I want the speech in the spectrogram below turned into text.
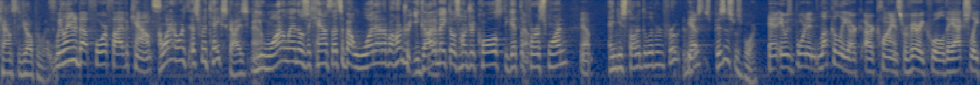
accounts did you open with? We landed about four or five accounts. I want, I want that's what it takes, guys. Yeah. You want to land those accounts. That's about one out of a 100. You got to yeah. make those 100 calls to get the yep. first one. Yep and you started delivering fruit, and yep. business, business was born. And it was born, and luckily our, our clients were very cool. They actually,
